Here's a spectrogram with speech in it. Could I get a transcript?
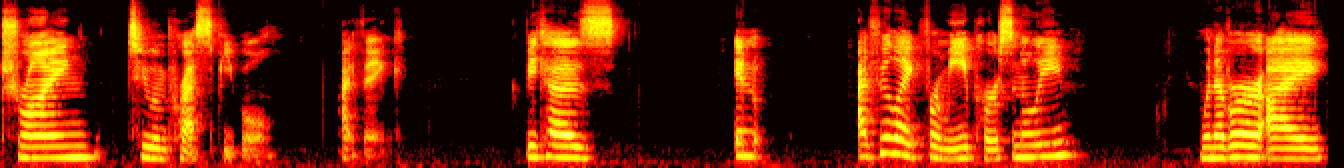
trying to impress people, I think. Because in I feel like for me personally, whenever I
